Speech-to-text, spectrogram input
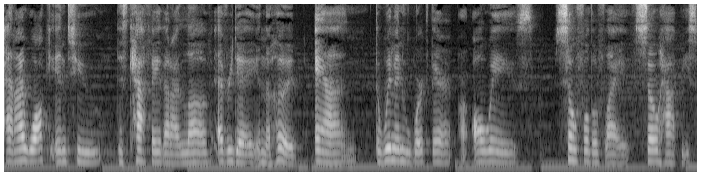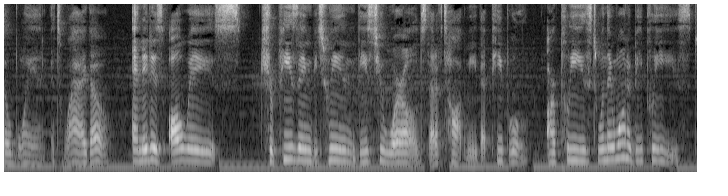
And I walk into this cafe that I love every day in the hood, and the women who work there are always so full of life, so happy, so buoyant. It's why I go. And it is always trapezing between these two worlds that have taught me that people are pleased when they want to be pleased.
